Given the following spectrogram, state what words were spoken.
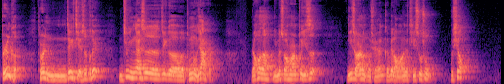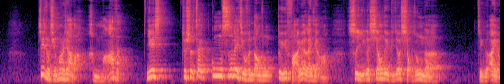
不认可，他说你这个解释不对，你就应该是这个同等价格。然后呢，你们双方不一致，你转让了股权，隔壁老王又提诉讼无效。这种情况下吧，很麻烦，因为就是在公司类纠纷当中，对于法院来讲啊，是一个相对比较小众的这个案由。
